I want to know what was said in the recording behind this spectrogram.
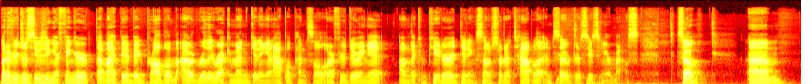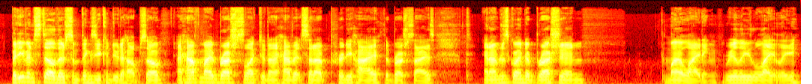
But if you're just using your finger, that might be a big problem. I would really recommend getting an Apple Pencil, or if you're doing it on the computer, getting some sort of tablet instead of just using your mouse. So, um, but even still, there's some things you can do to help. So I have my brush selected and I have it set up pretty high, the brush size, and I'm just going to brush in my lighting really lightly.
